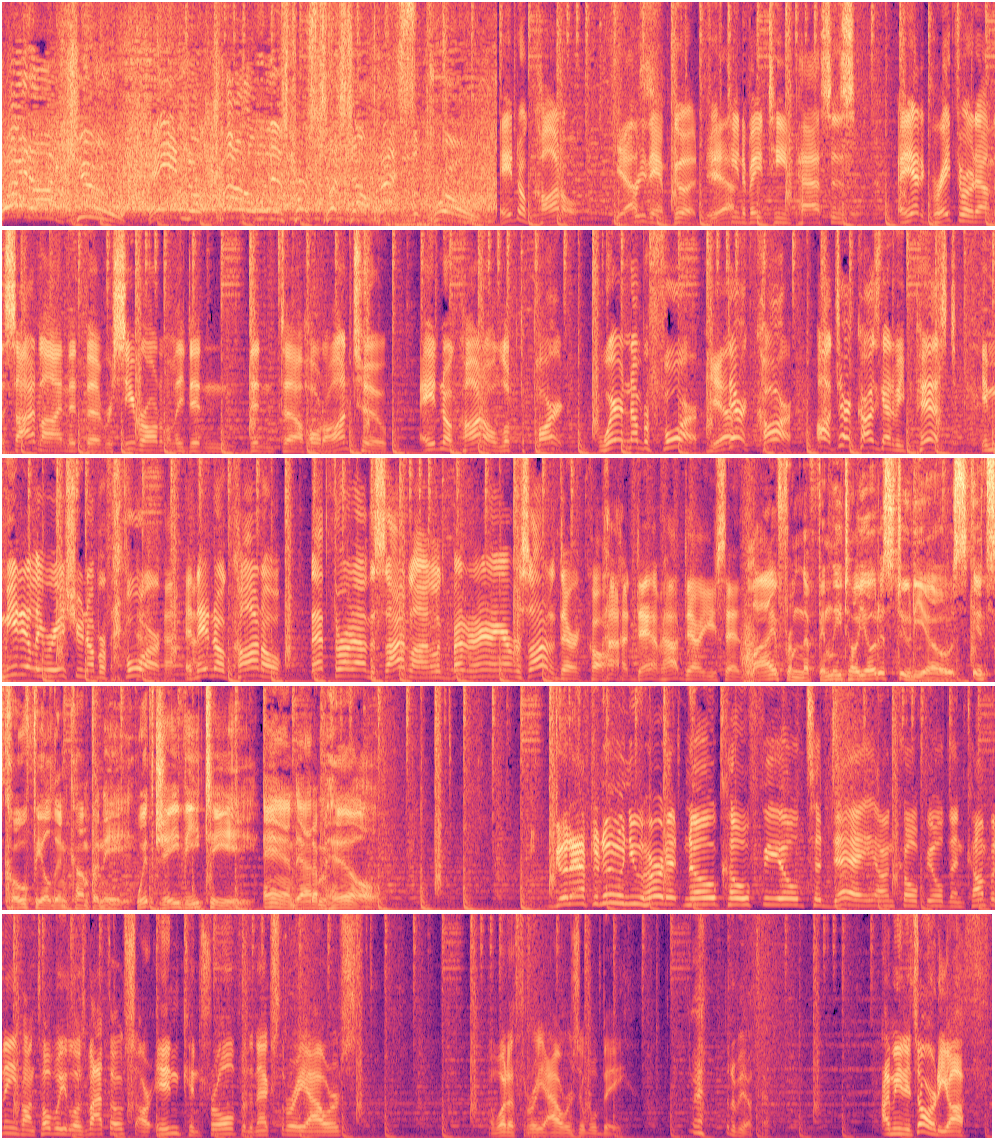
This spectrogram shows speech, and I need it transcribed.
Right on cue. Aidan O'Connell with his first touchdown pass as a pro. Aidan O'Connell, Yes. pretty damn good. 15 Yeah. of 18 passes, and he had a great throw down the sideline that the receiver ultimately didn't didn't uh, hold on to. Aidan O'Connell looked the part. Wearing number four, Yeah. Derek Carr. Oh, Derek Carr's got to be pissed. Immediately reissue number four, and Nathan O'Connell. That throw down the sideline looked better than anything I ever saw to Derek Carr. Damn, how dare you say that? Live from the Findlay Toyota Studios, it's Cofield and Company with JVT and Adam Hill. Good afternoon. You heard it. No Cofield today on Cofield and Company. Von Tobel y Los Vatos are in control for the next three hours. And what a three hours it will be. Eh, it'll be okay. I mean, it's already off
